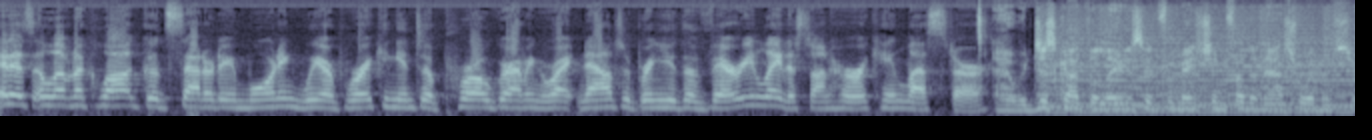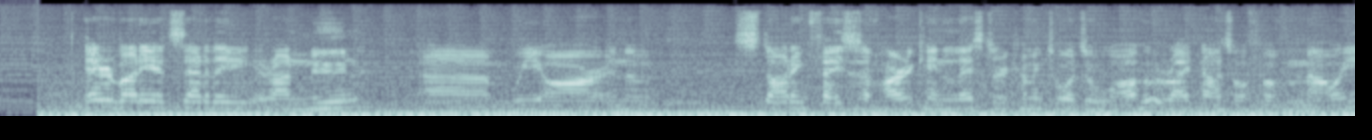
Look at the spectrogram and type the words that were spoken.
It is 11 o'clock. Good Saturday morning. We are breaking into programming right now to bring you the very latest on Hurricane Lester. And we just got the latest information from the National Weather Service. Hey everybody, it's Saturday around noon. Um, we are in the starting phases of Hurricane Lester coming towards Oahu. Right now it's off of Maui.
